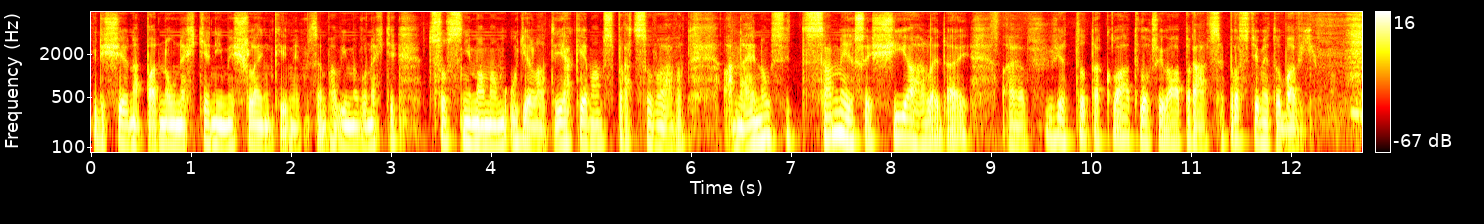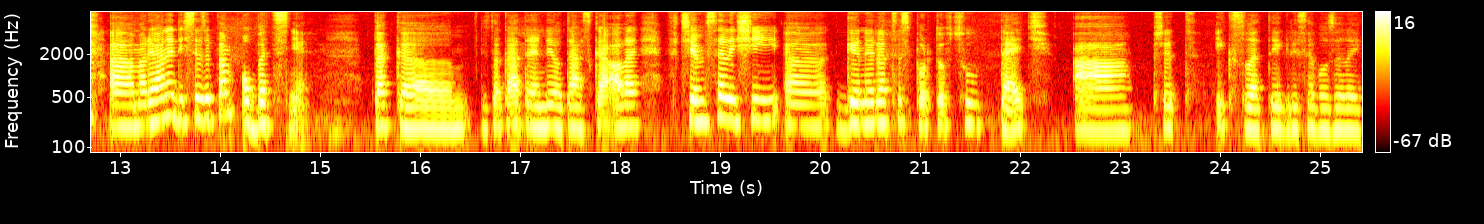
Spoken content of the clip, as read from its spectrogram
když je napadnou nechtěný myšlenky, my se bavíme o nechtě, co s nima mám udělat, jak je mám zpracovávat. A najednou si sami řeší a hledají. A je to taková tvořivá práce. Prostě mě to baví. Mariane, když se zeptám obecně, tak uh, je to taková trendy otázka, ale v čem se liší uh, generace sportovců teď a před x lety, kdy se vozily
